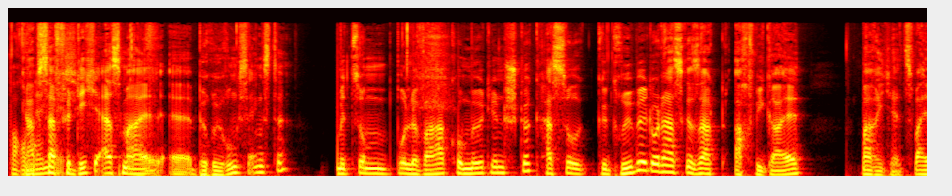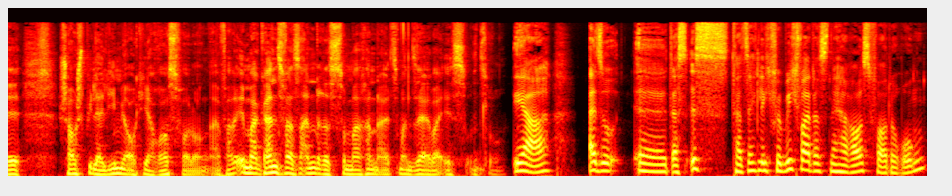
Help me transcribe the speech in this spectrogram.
warum Gab es da für dich erstmal äh, Berührungsängste mit so einem Boulevard-Komödienstück? Hast du gegrübelt oder hast gesagt, ach wie geil, mache ich jetzt? Weil Schauspieler lieben ja auch die Herausforderung, einfach immer ganz was anderes zu machen, als man selber ist und so. Ja, also äh, das ist tatsächlich, für mich war das eine Herausforderung.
